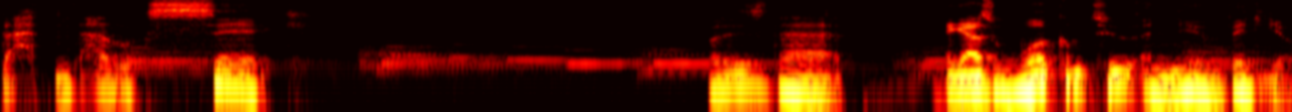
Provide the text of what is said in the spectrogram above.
that that looks sick. What is that? Hey guys, welcome to a new video.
